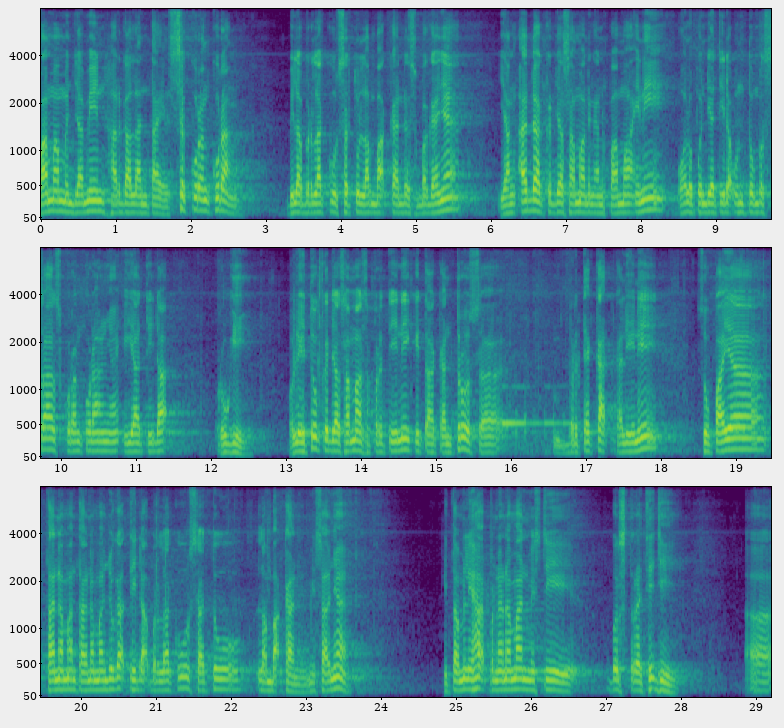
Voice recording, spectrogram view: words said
Fama menjamin harga lantai sekurang-kurang bila berlaku satu lambakan dan sebagainya yang ada kerjasama dengan FAMA ini walaupun dia tidak untung besar sekurang-kurangnya ia tidak rugi. Oleh itu kerjasama seperti ini kita akan terus uh, bertekad kali ini supaya tanaman-tanaman juga tidak berlaku satu lambakan. Misalnya kita melihat penanaman mesti berstrategi. Uh,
